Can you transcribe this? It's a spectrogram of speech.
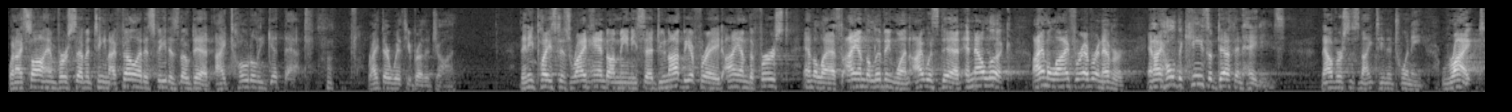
When I saw him, verse 17, I fell at his feet as though dead. I totally get that. Right there with you, Brother John. Then he placed his right hand on me and he said, Do not be afraid. I am the first and the last. I am the living one. I was dead. And now look, I am alive forever and ever. And I hold the keys of death and Hades. Now, verses 19 and 20. Write,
